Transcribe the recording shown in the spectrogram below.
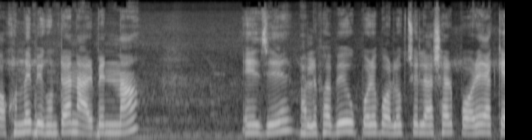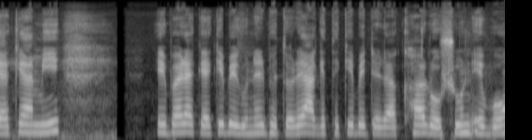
কখনোই বেগুনটা নাড়বেন না। এই যে ভালোভাবে উপরে বলক চলে আসার পরে একে একে আমি এবার একে একে বেগুনের ভেতরে আগে থেকে বেটে রাখা রসুন এবং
